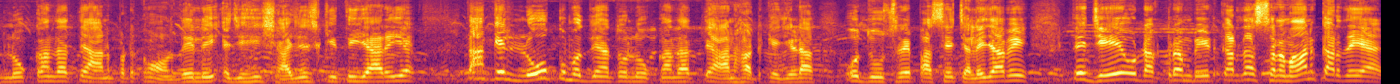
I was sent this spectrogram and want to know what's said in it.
ਲੋਕਾਂ ਦਾ ਧਿਆਨ ਭਟਕਾਉਣ ਦੇ ਲਈ ਅਜਿਹੀ ਸਾਜ਼ਿਸ਼ ਕੀਤੀ ਜਾ ਰਹੀ ਹੈ ਤਾਂ ਕਿ ਲੋਕ ਮੁੱਦਿਆਂ ਤੋਂ ਲੋਕਾਂ ਦਾ ਧਿਆਨ ਹਟ ਕੇ ਜਿਹੜਾ ਉਹ ਦੂਸਰੇ ਪਾਸੇ ਚਲੇ ਜਾਵੇ ਤੇ ਜੇ ਉਹ ਡਾਕਟਰ ਅੰਬੇਡਕਰ ਦਾ ਸਨਮਾਨ ਕਰਦੇ ਆ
